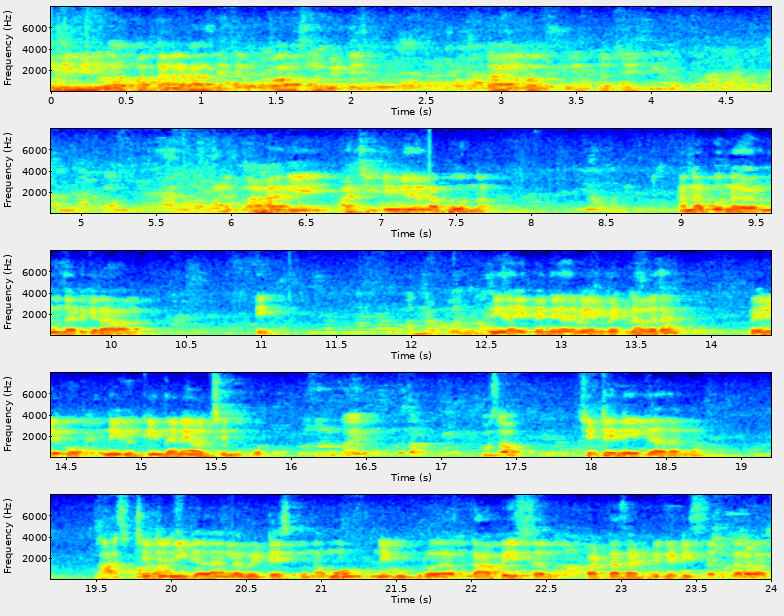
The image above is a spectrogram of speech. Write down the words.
ఇది మీరు ఆ పక్కన రాసేసి ఒక బాక్స్లో పెట్టేసి ఒక ఖాళీ బాక్స్ తీసుకొచ్చేసి అలాగే ఆ చిట్టి మీద అన్నపూర్ణ. అన్నపూర్ణ గారు ముందడికి రావాలా. నీది అయిపోయింది కదా వేలు పెట్టినావు కదా? వెళ్ళిపో నీకు కిందనే వచ్చింది పో. చిట్టి నీకు కాదమ్మా. చిట్టి నీకు దాంట్లో పెట్టేసుకున్నాము. నీకు కాపీ ఇస్తారు పట్టా సర్టిఫికేట్ ఇస్తారు తర్వాత?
